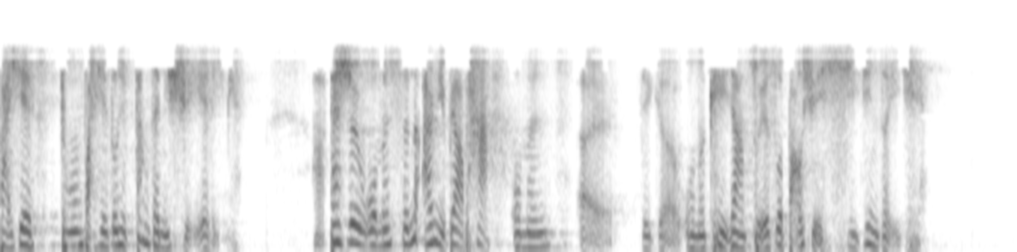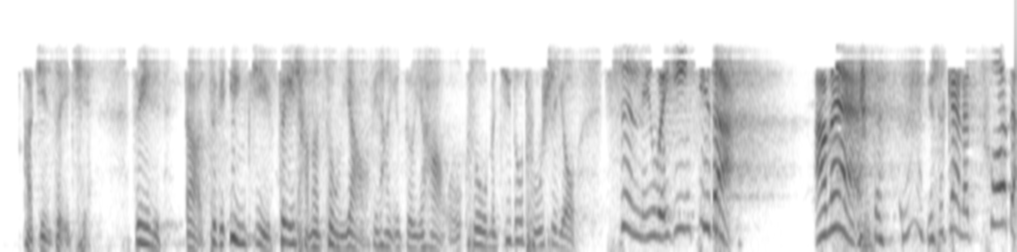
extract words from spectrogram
把一些毒，把一些东西放在你血液里面。啊，但是我们神的儿女不要怕，我们呃，这个我们可以让主耶稣宝血洗净这一切，啊，净这一切。所以啊，这个印记非常的重要，非常重要哈。我说我们基督徒是有圣灵为印记的，阿妹，你是盖了戳的，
